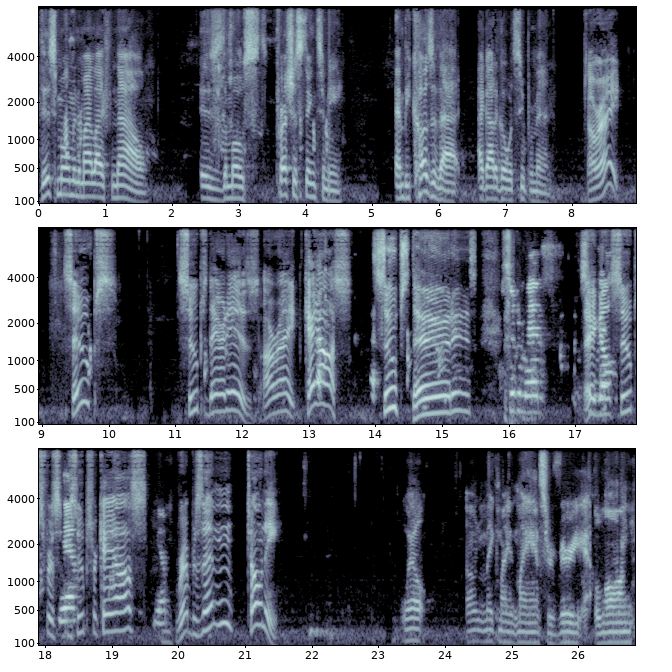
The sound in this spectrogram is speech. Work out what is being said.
this moment in my life now is the most precious thing to me, and because of that, I got to go with Superman. All right, soups, soups. There it is. All right, chaos. Soups, there it is. Superman. There you go. Superman. Soups for Yeah. soups for chaos. Yeah. Representing Tony. Well, I'll make my, my answer very long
